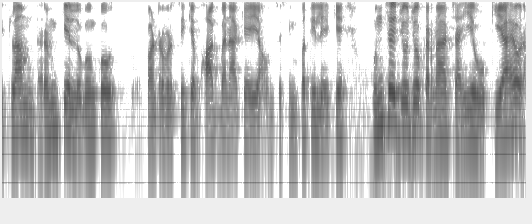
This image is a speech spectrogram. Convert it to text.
इस्लाम धर्म के लोगों को कंट्रोवर्सी के भाग बना के या उनसे सिंपत्ति लेके उनसे जो जो करना चाहिए वो किया है और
